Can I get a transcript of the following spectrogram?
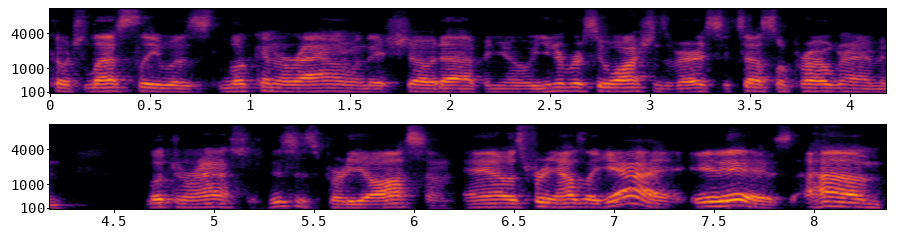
Coach Leslie was looking around when they showed up, and you know, University of Washington's a very successful program, and looking around, this is pretty awesome. And I was pretty, I was like, yeah, it is. Um,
